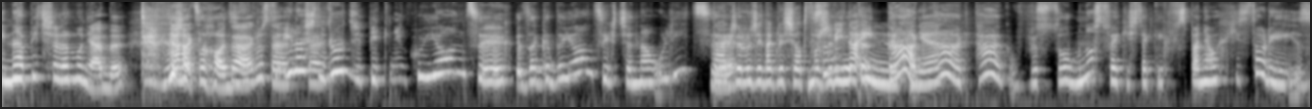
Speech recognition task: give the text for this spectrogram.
i napić się lemoniady. Wiesz o co chodzi? tak, po prostu tak, ilość tak. ludzi piknikujących, zagadujących cię na ulicy. Tak, że ludzie nagle się otworzyli na innych, tak, nie? Tak, tak. Po prostu mnóstwo jakichś takich wspaniałych historii z,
